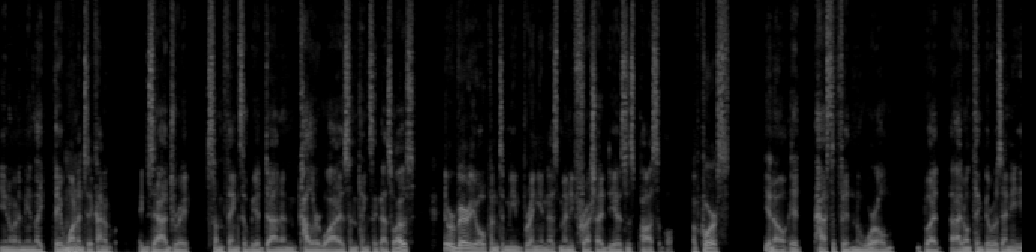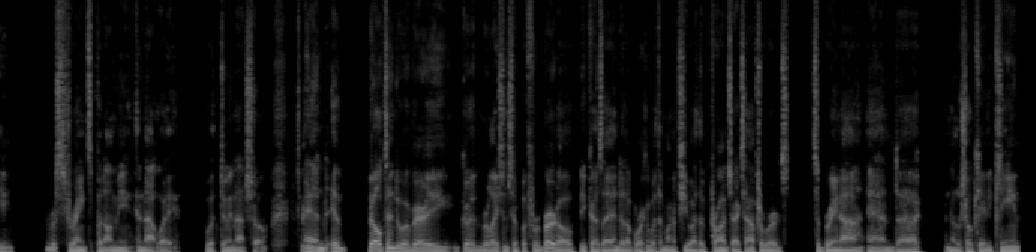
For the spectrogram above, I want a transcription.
You know what I mean? Like they mm-hmm. wanted to kind of exaggerate some things that we had done and color wise and things like that. So I was they were very open to me bringing as many fresh ideas as possible. Of course, you know it has to fit in the world, but I don't think there was any restraints put on me in that way with doing that show. And it built into a very good relationship with Roberto because I ended up working with him on a few other projects afterwards, Sabrina and uh, another show, Katy Keene.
